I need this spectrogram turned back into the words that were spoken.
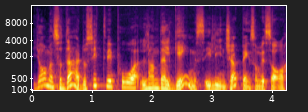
Ja men sådär, då sitter vi på Landell Games i Linköping som vi sa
